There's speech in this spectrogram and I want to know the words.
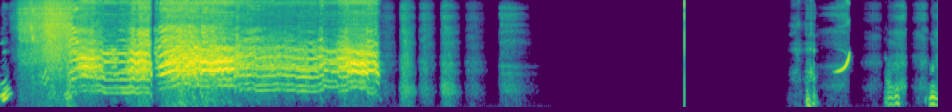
응? 응?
